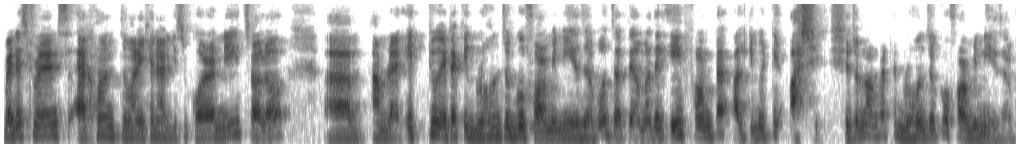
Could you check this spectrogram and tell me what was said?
বাইডে স্টুডেন্টস এখন তোমার এখানে আর কিছু করার নেই, চলো আমরা একটু এটাকে গ্রহণযোগ্য ফর্মে নিয়ে যাব যাতে আমাদের এই ফর্মটা আলটিমেটলি আসে। সেজন্য আমরা একটা গ্রহণযোগ্য ফর্মে নিয়ে যাব।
